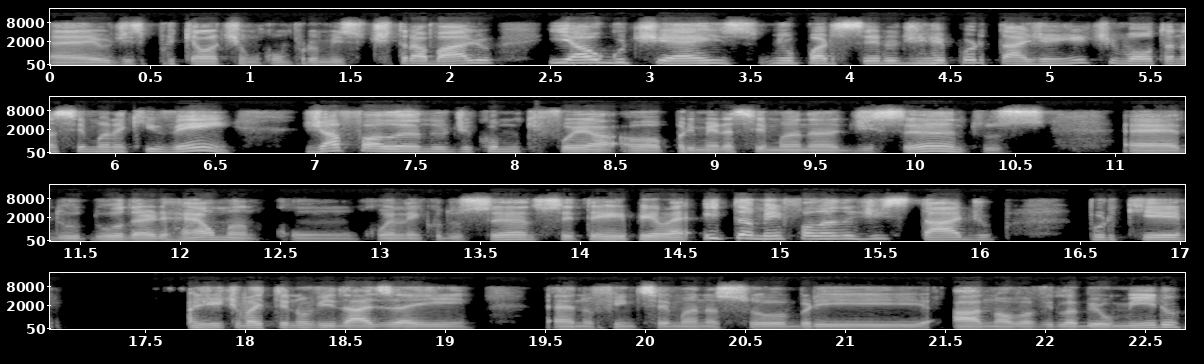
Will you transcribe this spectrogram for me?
é, eu disse, porque ela tinha um compromisso de trabalho. E ao Gutierrez, meu parceiro de reportagem. A gente volta na semana que vem, já falando de como que foi a, a primeira semana de Santos, é, do, do Oder Hellman com, com o elenco do Santos, CTR Pelé, e também falando de estádio, porque a gente vai ter novidades aí é, no fim de semana sobre a nova Vila Belmiro.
